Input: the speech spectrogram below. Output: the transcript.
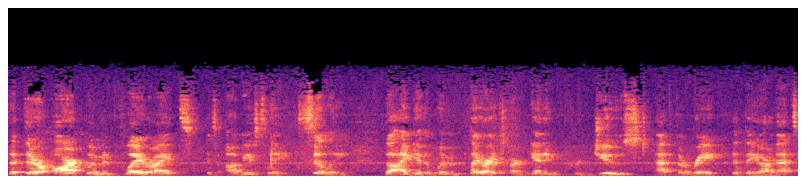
that there aren't women playwrights is obviously silly. The idea that women playwrights aren't getting produced at the rate that they are, that's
